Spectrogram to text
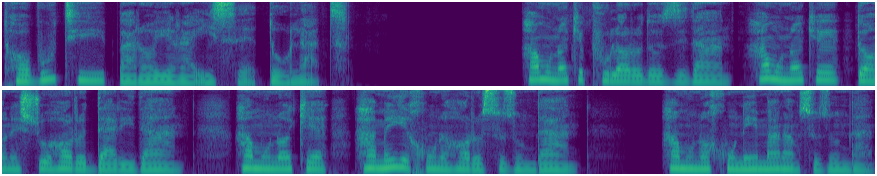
تابوتی برای رئیس دولت. همونا که پولا رو دزدیدن، همونا که دانشجوها رو دریدن، همونا که همه خونه ها رو سوزوندن، همونا خونه منم سوزوندن.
